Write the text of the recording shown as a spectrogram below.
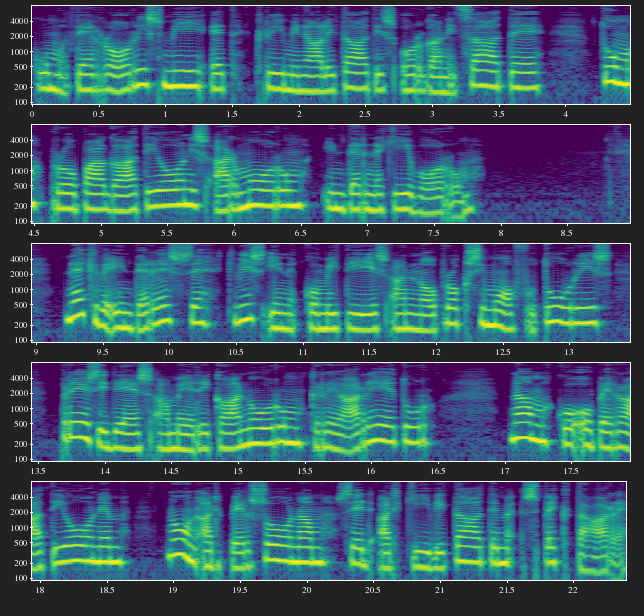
cum terrorismi et criminalitatis organizate tum propagationis armorum internecivorum. Neque interesse quis in comitiis anno proximo futuris presidens Americanorum crearetur, nam cooperationem non ad personam sed ad civitatem spectare.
